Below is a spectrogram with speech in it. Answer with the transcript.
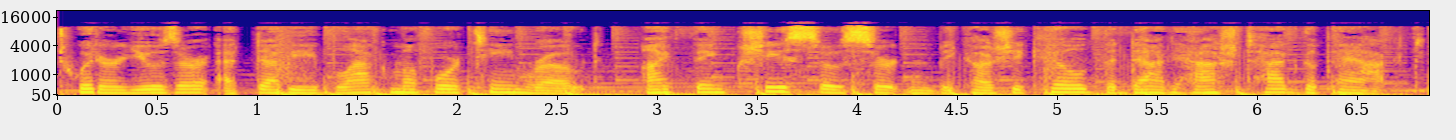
Twitter user at Debbie Blackma14 wrote, I think she's so certain because she killed the dad hashtag the pact.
